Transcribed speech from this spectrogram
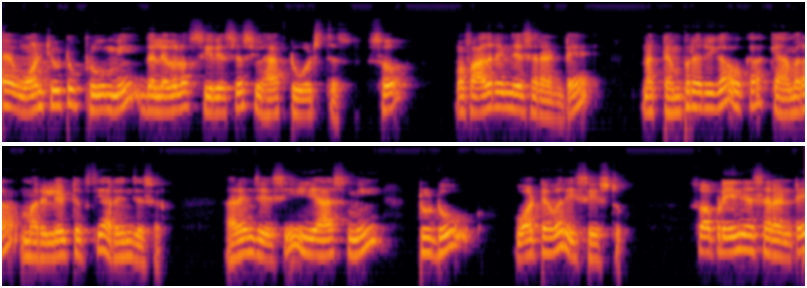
I want you to prove me the level of seriousness you have towards this so మా ఫాదర్ ఏం చేశారంటే నాకు టెంపరీగా ఒక కెమెరా మా రిలేటివ్స్ది అరేంజ్ చేశారు. అరేంజ్ చేసి ఈ యాస్ me to do whatever he says to so అప్పుడు ఏం చేశారంటే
